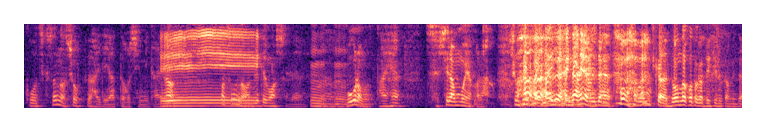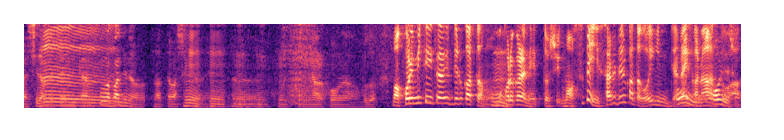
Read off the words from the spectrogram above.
構築するのをショップハイでやってほしいみたいな、まあ、そうへいうのは出てましたね、うんうん。うん。僕らも大変し知らんもんやから。何やみたいな一 からどんなことができるかみたいな調べてみたいうん。なそんな感じにはなってましたうんけどねなるほどなるほど。まあこれ見ていただいてる方も、うん。まあこれからネットしまあすでにされてる方が多いんじゃないかなとは、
